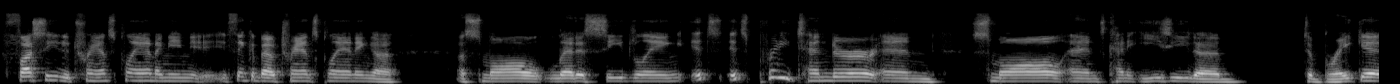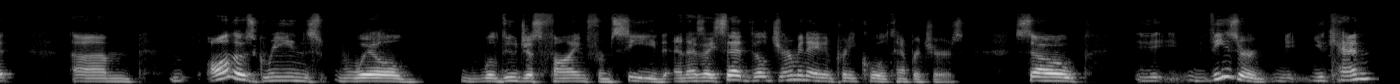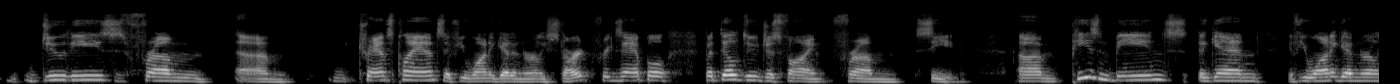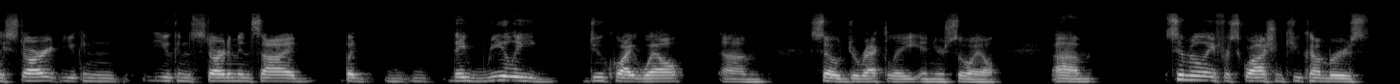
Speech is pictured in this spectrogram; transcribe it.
fussy to transplant. I mean, you think about transplanting a a small lettuce seedling. It's it's pretty tender and small and kind of easy to to break it. Um, all those greens will will do just fine from seed. And as I said, they'll germinate in pretty cool temperatures. So these are, you can do these from um, transplants if you want to get an early start, for example, but they'll do just fine from seed. Um, peas and beans, again, if you want to get an early start, you can you can start them inside, but they really do quite well um, so directly in your soil. Um, similarly for squash and cucumbers,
